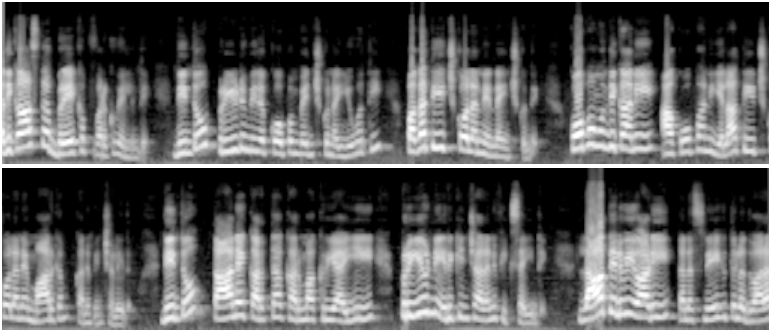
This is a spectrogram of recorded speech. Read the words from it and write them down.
అది కాస్త బ్రేకప్ వరకు వెళ్ళింది. దీంతో ప్రియుడి మీద కోపం పెంచుకున్న యువతి పగ తీర్చుకోవాలని నిర్ణయించుకుంది. కోపం ఉంది కానీ ఆ కోపాన్ని ఎలా తీర్చుకోవాలనే మార్గం కనిపించలేదు. దీంతో తానే కర్త కర్మక్రియ అయ్యి ప్రియుడిని ఇరికించాలని ఫిక్స్ అయింది లా తెలివి వాడి తన స్నేహితుల ద్వారా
